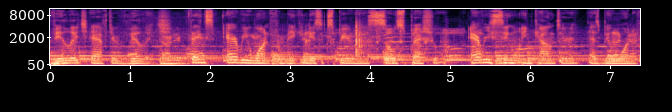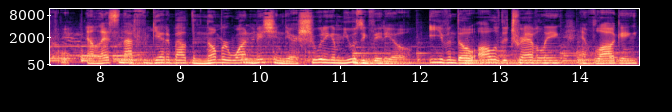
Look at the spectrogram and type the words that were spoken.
village after village. Thanks everyone for making this experience so special. Every single encounter has been wonderful. And let's not forget about the number one mission there, shooting a music video. Even though all of the traveling and vlogging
